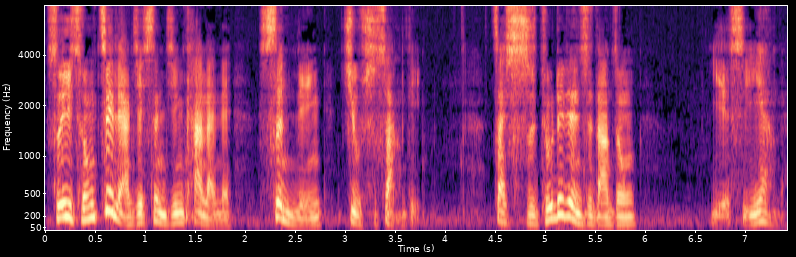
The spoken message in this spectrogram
所以从这两节圣经看来呢，圣灵就是上帝，在使徒的认识当中也是一样的。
